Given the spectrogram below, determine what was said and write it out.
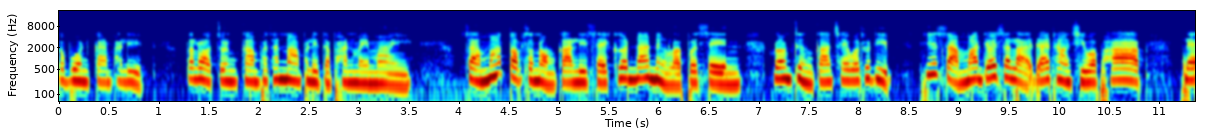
กระบวนการผลิต ตลอดจนการพัฒนาผลิตภัณฑ์ใหม่ ๆ สามารถตอบสนองการรีไซเคิลได้ 100%รวมถึงการใช้วัตถุดิบที่สามารถย่อยสลายได้ทางชีวภาพ และ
